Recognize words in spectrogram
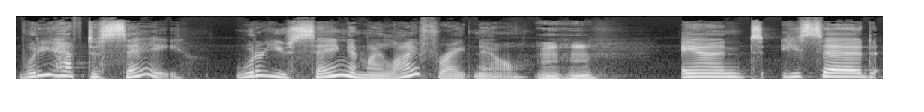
what do you have to say? What are you saying in my life right now? Mm-hmm. And he said,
